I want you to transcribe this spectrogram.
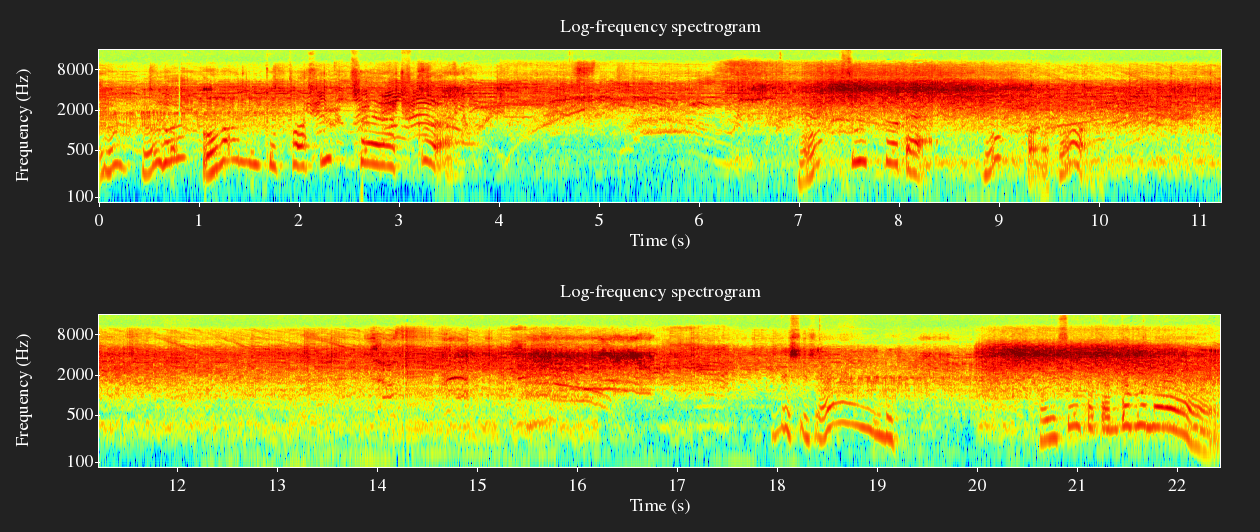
ओहो के पास भी है एक्स्ट्रा वो सुपर है वो ओहो This is end. Bob! Harusnya ikatan tabunan!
